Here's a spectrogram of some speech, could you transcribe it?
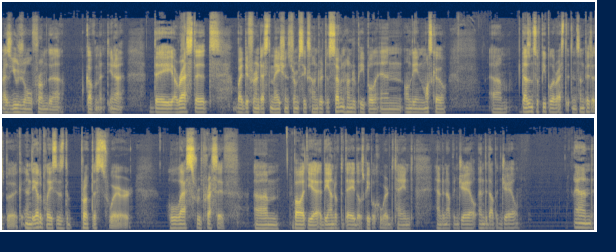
as usual, from the government. You know, they arrested, by different estimations, from 600 to 700 people in only in Moscow. Um, dozens of people arrested in St. Petersburg. In the other places, the protests were less repressive. Um, but yeah, at the end of the day, those people who were detained ended up in jail. Ended up in jail, and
